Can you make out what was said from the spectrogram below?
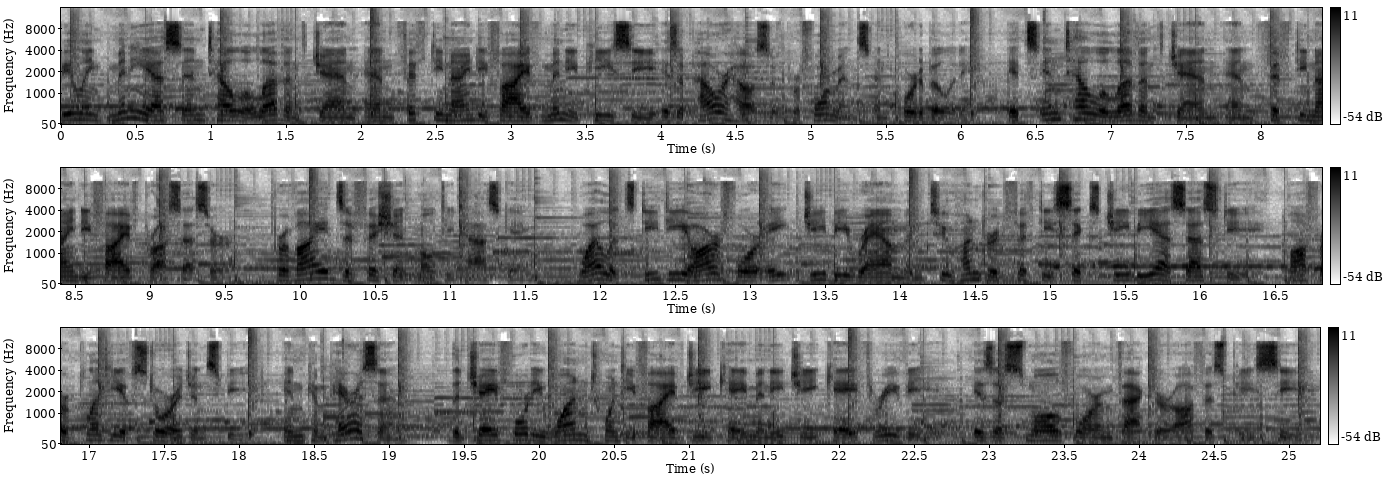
Beelink Mini S Intel 11th Gen N5095 Mini PC is a powerhouse of performance and portability. Its Intel 11th Gen N5095 processor provides efficient multitasking, while its DDR4 8GB RAM and 256GB SSD offer plenty of storage and speed. In comparison, the J4125GK Mini GK3V is a small form factor office PC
